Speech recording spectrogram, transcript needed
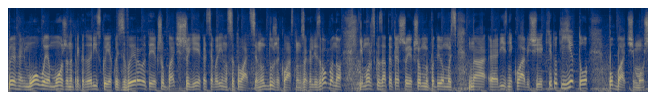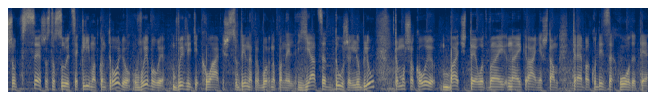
пригальмовує, може, наприклад, різко якось виявити, якщо бачить, що є якась аварійна ситуація. Ну дуже класно взагалі зроблено. І можу сказати те, що якщо ми подивимось на е, різні клавіші, які тут є, то побачимо, що все, що стосується клімат-контролю, вивели в вигляді клавіш сюди на приборну панель. Я це дуже люблю, тому що коли бачите, от на екрані ж там треба кудись заходити,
